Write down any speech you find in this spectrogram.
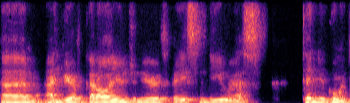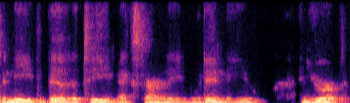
um, and you have got all your engineers based in the US, then you're going to need to build a team externally within the EU in Europe.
